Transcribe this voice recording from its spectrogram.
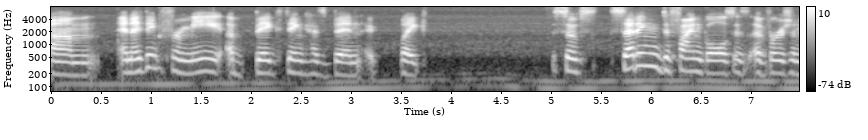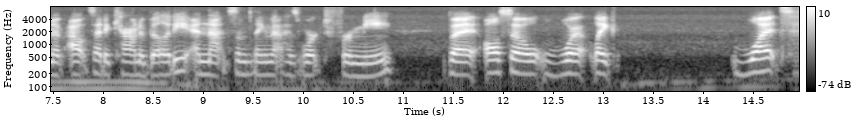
um, and i think for me a big thing has been like so setting defined goals is a version of outside accountability and that's something that has worked for me. But also what like what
